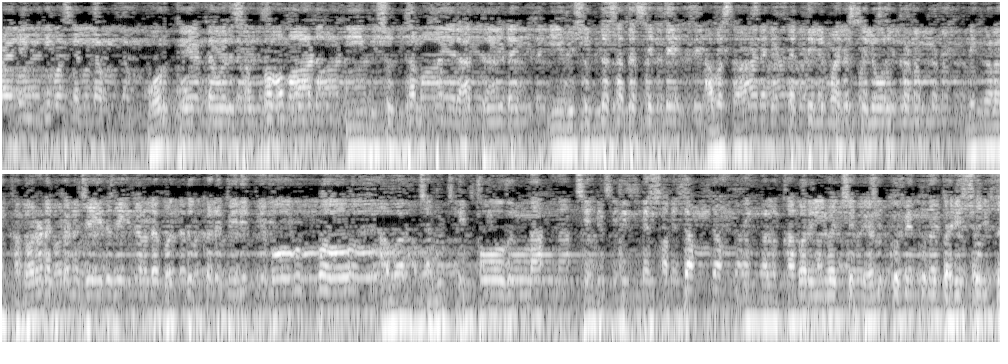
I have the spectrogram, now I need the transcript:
അലൈഹി വസല്ലം. ഓർക്കേണ്ട ഒരു സംഭവമാണ് ഈ വിശുദ്ധമായ രാത്രിയുടെ ഈ വിശുദ്ധ സദസ്സിന്റെ അവസാന ഘട്ടത്തിൽ മനസ്സിലോർക്കണം. നിങ്ങളെ കബറടക്കം ചെയ്ത് നിങ്ങളുടെ ബന്ധുക്കൾ പിരിഞ്ഞു പോകുമ്പോ അവർ ചവിട്ടിപ്പോകുന്ന ചെരുപ്പിന്റെ ശബ്ദം നിങ്ങൾ കബറിൽ വെച്ച് കേൾക്കുമെന്ന് പരിശുദ്ധ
